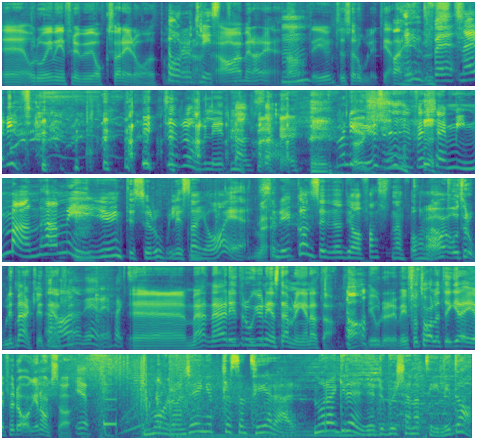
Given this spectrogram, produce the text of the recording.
Eh, och då är min fru också det då. på Torr och trist. Ja, jag menar det. Ja, det är ju inte så roligt egentligen. Inte för, nej, det är inte, inte roligt alltså. Men det är ju i och för sig, min man han är ju inte så rolig som jag är. Så det är konstigt att jag fastnar på honom. Ja, otroligt märkligt Ja, egentligen. det är det faktiskt. Eh, men nej, det drog ju ner stämningen detta. Ja. Det gjorde det. Vi får ta lite grejer för dagen också. Yes. Morgongänget presenterar några grejer du bör känna till idag.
